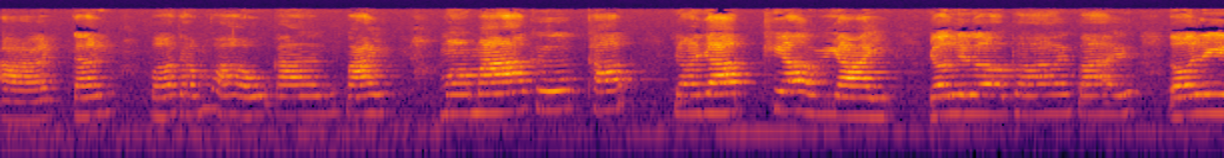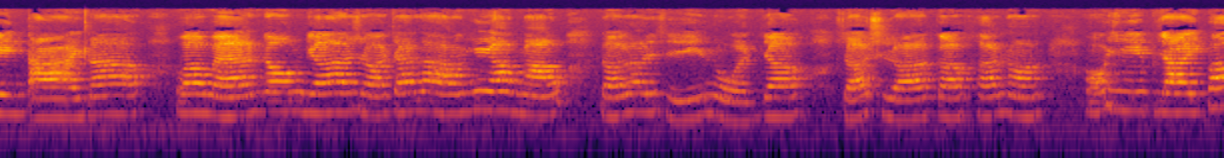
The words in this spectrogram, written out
อาดกันฟอจำเผากันไปมอมาคือครับยอยักษ์เขี้ยวใหญ่ยอเรือพายไปโรอลิงตายแล้วว่าแหวนดงยาสอจะลาเงียบเงาสอเลยสีหนวดยาสอเสือกัน หอหีบใหญ่ผ้า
